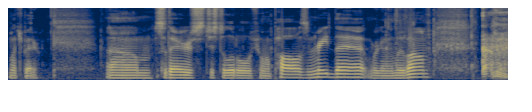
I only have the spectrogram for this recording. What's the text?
Much better. Um, so there's just a little if you want to pause and read that we're going to move on.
